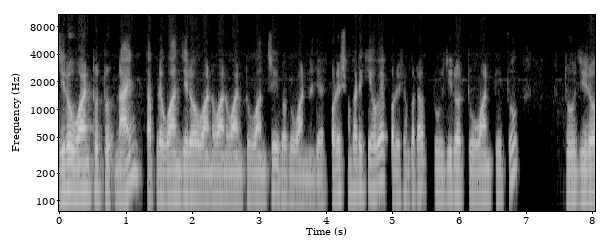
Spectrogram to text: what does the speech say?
zero one two two nine, তারপরে one zero one one one two one three, এভাবে ওয়ান নাইন পরের সংখ্যাটা কি হবে? পরের সংখ্যাটা two zero two one two two two zero,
